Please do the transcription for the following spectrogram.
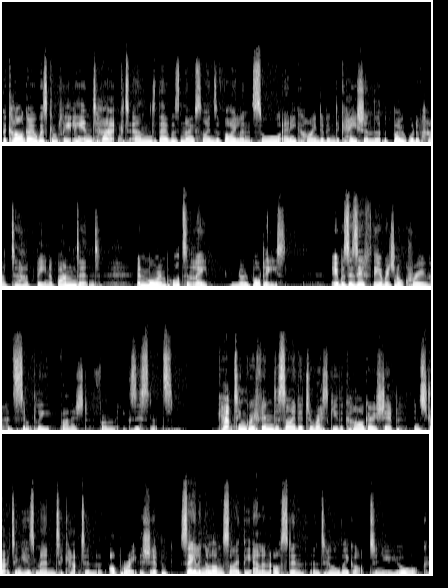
The cargo was completely intact, and there was no signs of violence or any kind of indication that the boat would have had to have been abandoned. And more importantly, no bodies. It was as if the original crew had simply vanished from existence. Captain Griffin decided to rescue the cargo ship, instructing his men to captain and operate the ship, sailing alongside the Ellen Austin until they got to New York.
